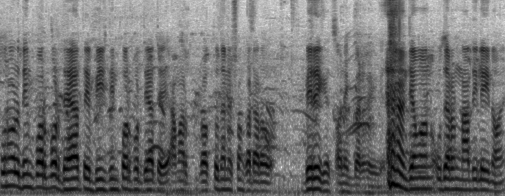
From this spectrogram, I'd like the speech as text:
পনেরো দিন পর পর দেয়াতে বিশ দিন পর পর দেয়াতে আমার রক্তদানের সংখ্যাটা আরও বেড়ে গেছে। অনেকবার হয়ে গেছে। যেমন উদাহরণ না দিলেই নয়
